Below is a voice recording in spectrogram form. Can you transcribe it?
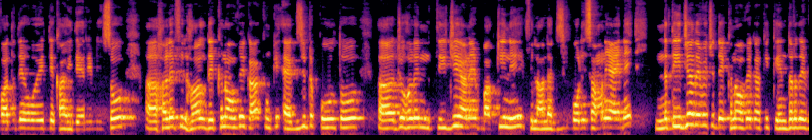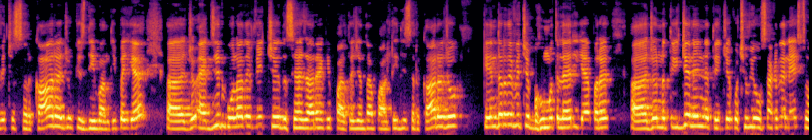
ਵੱਧਦੇ ਹੋਏ ਦਿਖਾਈ ਦੇ ਰਹੇ ਨੇ। ਸੋ ਅ, ਹਲੇ ਫਿਲਹਾਲ ਦੇਖਣਾ ਹੋਵੇਗਾ ਕਿਉਂਕਿ ਐਗਜ਼ਿਟ ਪੋਲ ਤੋਂ ਅ, ਜੋ ਹਲੇ ਨਤੀਜੇ ਆਣੇ ਬਾਕੀ ਨੇ ਫਿਲਹਾਲ ਐਗਜ਼ਿਟ ਪੋਲ ਹੀ ਸਾਹਮਣੇ ਆਏ ਨੇ। ਨਤੀਜਿਆਂ ਦੇ ਵਿੱਚ ਦੇਖਣਾ ਹੋਵੇਗਾ ਕਿ ਕੇਂਦਰ ਦੇ ਵਿੱਚ ਸਰਕਾਰ ਹੈ ਜੋ ਕਿਸ ਦੀ ਬਣਦੀ ਪਈ ਹੈ। ਅ, ਜੋ ਐਗਜ਼ਿਟ ਪੋਲਾਂ ਦੇ ਵਿੱਚ ਦੱਸਿਆ ਜਾ ਰਿਹਾ ਹੈ ਕਿ ਭਾਰਤੀ ਜਨਤਾ ਪਾਰਟੀ ਦੀ ਸਰਕਾਰ ਹੈ ਜੋ ਕੇਂਦਰ ਦੇ ਵਿੱਚ ਬਹੁਮਤ ਲੈ ਰਹੀ ਹੈ ਪਰ ਜੋ ਨਤੀਜੇ ਨੇ ਨਤੀਜੇ ਕੁਝ ਵੀ ਹੋ ਸਕਦੇ ਨੇ ਸੋ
